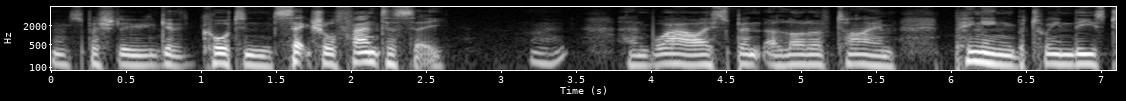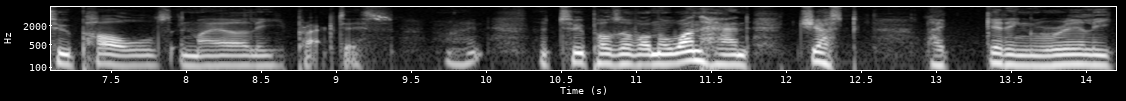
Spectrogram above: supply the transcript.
especially you get caught in sexual fantasy, right? And wow, I spent a lot of time pinging between these two poles in my early practice. Right? The two poles of, on the one hand, just like getting really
